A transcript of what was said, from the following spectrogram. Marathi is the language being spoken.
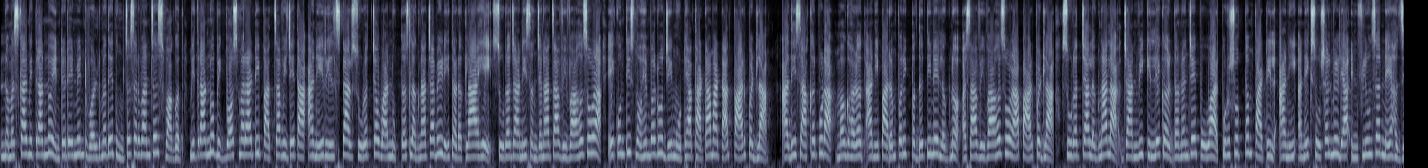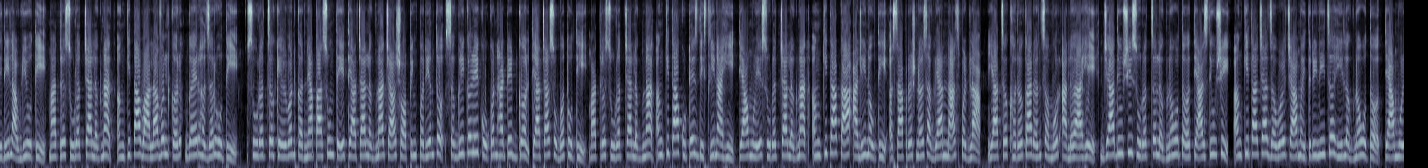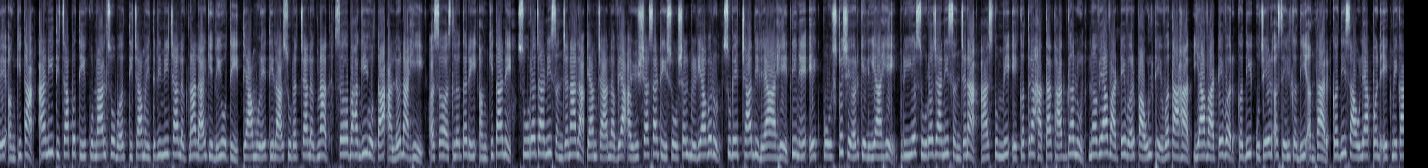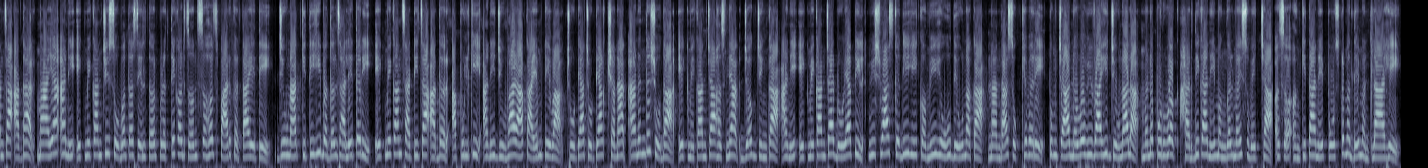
नमस्कार मित्रांनो एंटरटेनमेंट वर्ल्डमध्ये तुमचं सर्वांचं स्वागत. मित्रांनो बिग बॉस मराठी पाचचा विजेता आणि रील स्टार सूरज चव्हाण नुकतंच लग्नाच्या बेडीत अडकला आहे. सूरज आणि संजनाचा विवाह सोहळा एकोणतीस नोव्हेंबर रोजी मोठ्या थाटामाटात पार पडला. आधी साखरपुडा मग हळद आणि पारंपरिक पद्धतीने लग्न असा विवाह सोहळा पार पडला. सुरतच्या लग्नाला जान्हवी किल्लेकर धनंजय पोवार पुरुषोत्तम पाटील आणि अनेक सोशल मीडिया इन्फ्लुएन्सरने हजेरी लावली होती. मात्र सुरतच्या लग्नात अंकिता वालावलकर गैरहजर होती. सुरतचं केळवण करण्यापासून ते त्याच्या लग्नाच्या शॉपिंग पर्यंत सगळीकडे कोकण हार्टेड गर्ल त्याच्या सोबत होती. मात्र सुरतच्या लग्नात अंकिता कुठेच दिसली नाही. त्यामुळे सुरतच्या लग्नात अंकिता का आली नव्हती? असा प्रश्न सगळ्यांनाच पडला. याचं खरं कारण समोर आलं आहे. ज्या दिवशी सुरतचं लग्न होतं त्याच दिवशी अंकिताच्या जवळच्या मैत्रिणीचंही लग्न होतं. त्यामुळे अंकिता आणि तिचा पती कुणाल सोबत तिच्या मैत्रिणीच्या लग्नाला गेली होती. त्यामुळे तिला सुरतच्या लग्नात सहभागी होता आलं नाही. असं असलं तरी अंकिताने सूरज आणि संजनाला त्यांच्या नव्या आयुष्यासाठी सोशल मीडियावरून शुभेच्छा दिल्या आहेत. तिने एक पोस्ट शेअर केली आहे. प्रिय सूरज आणि संजना आज तुम्ही एकत्र हातात हात घालून नव्या वाटेवर पाऊल ठेवत आहात. या वाटेवर कधी उजेड असेल कधी अंधार. कधी सावल्या पण एकमेकांचा आधार माया आणि एकमेकांची सोबत असेल तर प्रत्येक अडचण सहज पार करता येते. जीवनात कितीही बदल झाले तरी एकमेकांसाठीचा आदर आपुलकी आणि जिव्हाळा कायम ठेवा. छोट्या छोट्या क्षणात आनंद शोधा. एकमेकांच्या हसण्यात जग जिंका आणि एकमेकांच्या डोळ्यातील विश्वास कधीही कमी होऊ देऊ नका. नांदा सौख्य बरे. तुमच्या नवविवाहित जीवनाला मनपूर्वक हार्दिक आणि मंगलमय शुभेच्छा असं अंकिताने पोस्टमध्ये म्हटलं आहे.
